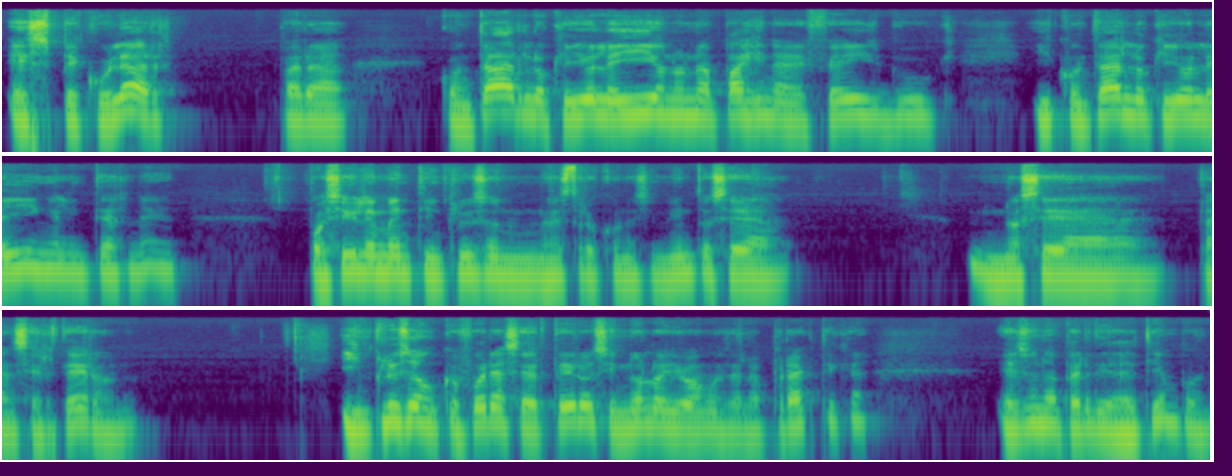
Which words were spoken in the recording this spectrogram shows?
especular, para contar lo que yo leí en una página de Facebook y contar lo que yo leí en el Internet, posiblemente incluso nuestro conocimiento sea, no sea tan certero. Incluso aunque fuera certero, si no lo llevamos a la práctica, es una pérdida de tiempo.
